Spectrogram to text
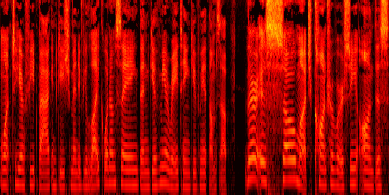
want to hear feedback, engagement. If you like what I'm saying, then give me a rating, give me a thumbs up. There is so much controversy on this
